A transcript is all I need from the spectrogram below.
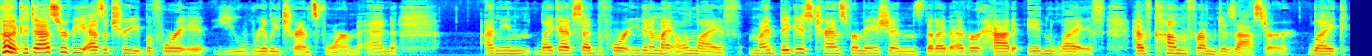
catastrophe as a treat before it, you really transform. And I mean, like I've said before, even in my own life, my biggest transformations that I've ever had in life have come from disaster. Like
